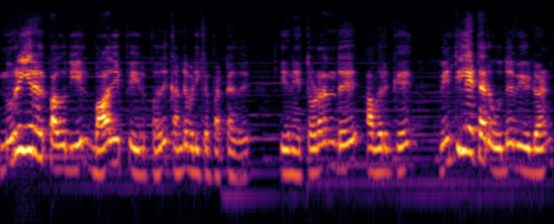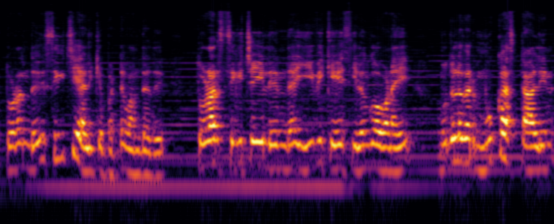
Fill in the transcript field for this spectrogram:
நுரையீரல் பகுதியில் பாதிப்பு இருப்பது கண்டுபிடிக்கப்பட்டது. இதனைத் தொடர்ந்து அவருக்கு வென்டிலேட்டர் உதவியுடன் தொடர்ந்து சிகிச்சை அளிக்கப்பட்டு வந்தது. தொடர் சிகிச்சையில் இருந்த இவிகேஎஸ் இளங்கோவனை முதல்வர் மு. ஸ்டாலின்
